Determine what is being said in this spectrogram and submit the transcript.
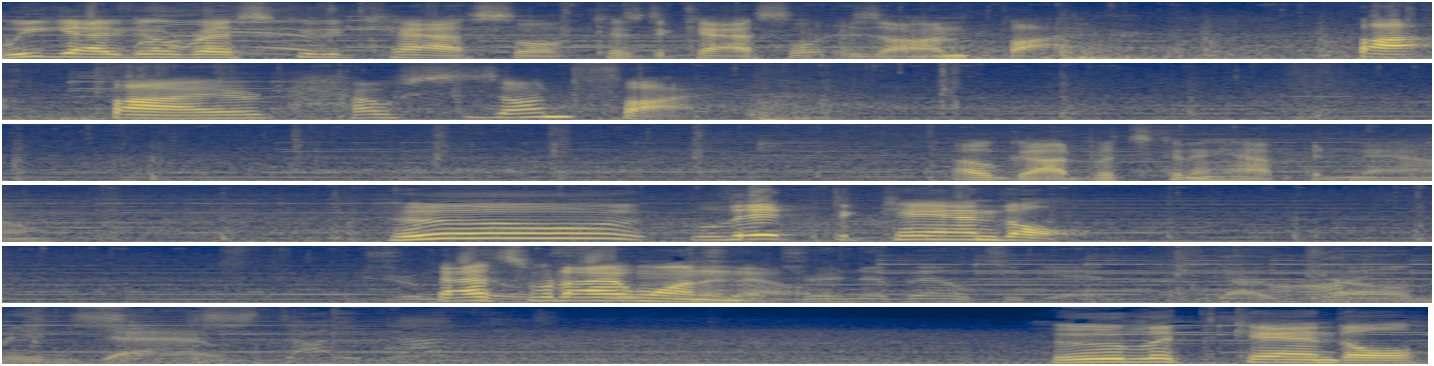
We gotta go rescue the castle, because the castle is on fire. F fired house is on fire. Oh god, what's gonna happen now? Who lit the candle? That's what I want to know. Go calm him down. Who lit the candle?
